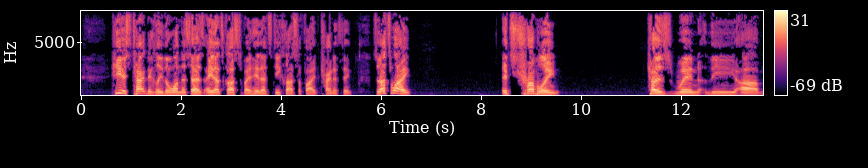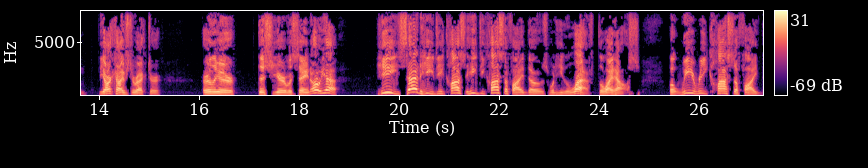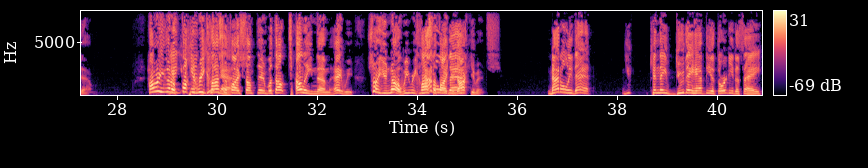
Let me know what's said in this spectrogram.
he is technically the one that says, hey, that's classified, hey, that's declassified kind of thing. So that's why it's troubling because when the um, the archives director earlier this year was saying, "Oh yeah, he said he declass he declassified those when he left the White House, but we reclassified them." How are you going to you fucking reclassify something without telling them, "Hey, we so you know we reclassified your that- documents." not only that, you can they do they have the authority to say,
